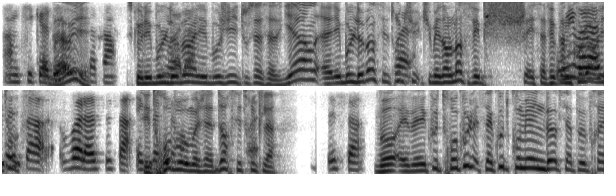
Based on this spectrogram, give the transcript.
un petit cadeau Bah oui. Parce que les boules de Voilà. bain, les bougies, tout ça, ça se garde. Les boules de bain, c'est le truc Ouais. tu, tu mets dans le bain, ça fait pshhh et ça fait plein Oui, de couleurs voilà, et tout. ça. Voilà, c'est ça. C'est trop beau, moi j'adore ces trucs-là. C'est ça. Bon, et ben écoute, trop cool. Ça coûte combien une box à peu près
